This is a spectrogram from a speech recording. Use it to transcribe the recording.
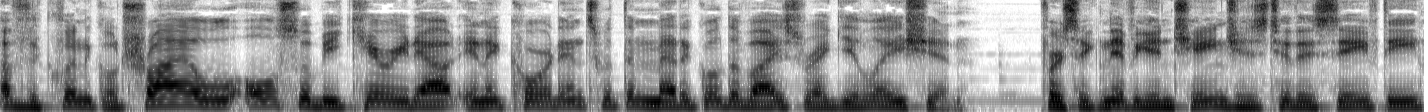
of the clinical trial will also be carried out in accordance with the medical device regulation. For significant changes to the safety,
